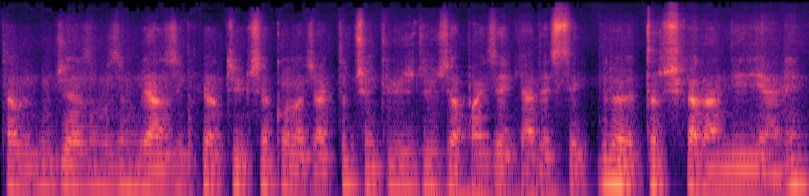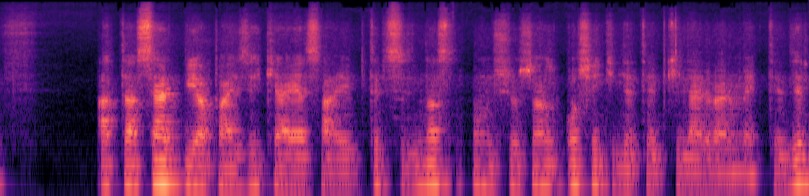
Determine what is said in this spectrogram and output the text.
Tabii bu cihazımızın birazcık fiyatı yüksek olacaktır. Çünkü %100 yapay zeka desteklidir. Öyle tırışkadan değil yani. Hatta sert bir yapay zekaya sahiptir. Siz nasıl konuşuyorsanız o şekilde tepkiler vermektedir.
